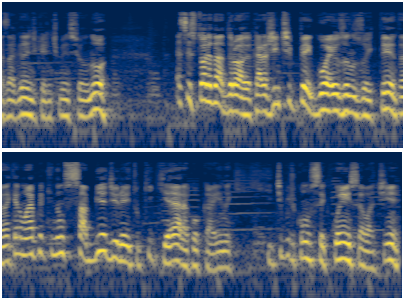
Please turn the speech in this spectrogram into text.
Casagrande que a gente mencionou. Essa história da droga, cara, a gente pegou aí os anos 80, né? Que era uma época que não sabia direito o que, que era a cocaína, que, que tipo de consequência ela tinha.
